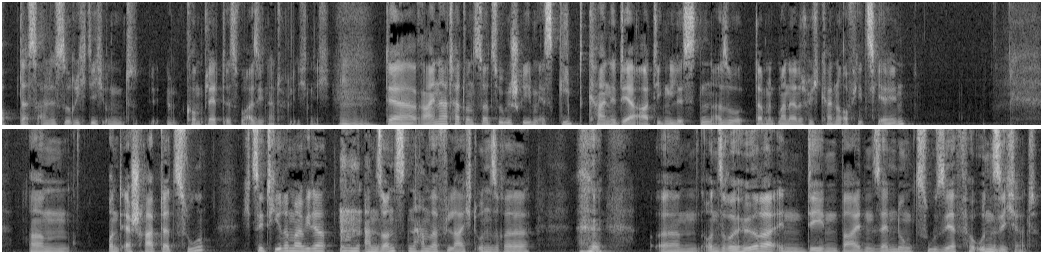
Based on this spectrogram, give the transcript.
ob das alles so richtig und komplett ist, weiß ich natürlich nicht. Der Reinhard hat uns dazu geschrieben, es gibt keine derartigen Listen, also damit meint er natürlich keine offiziellen. Ähm, und er schreibt dazu, ich zitiere mal wieder, ansonsten haben wir vielleicht unsere, ähm, unsere Hörer in den beiden Sendungen zu sehr verunsichert.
